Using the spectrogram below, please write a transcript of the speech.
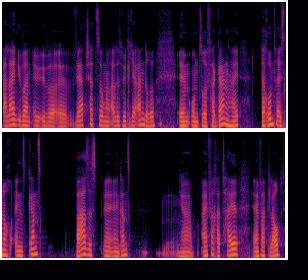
allein über, über äh, Wertschätzung und alles mögliche andere, ähm, unsere Vergangenheit, darunter ist noch ein ganz Basis, äh, ein ganz ja, einfacher Teil, der einfach glaubt,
